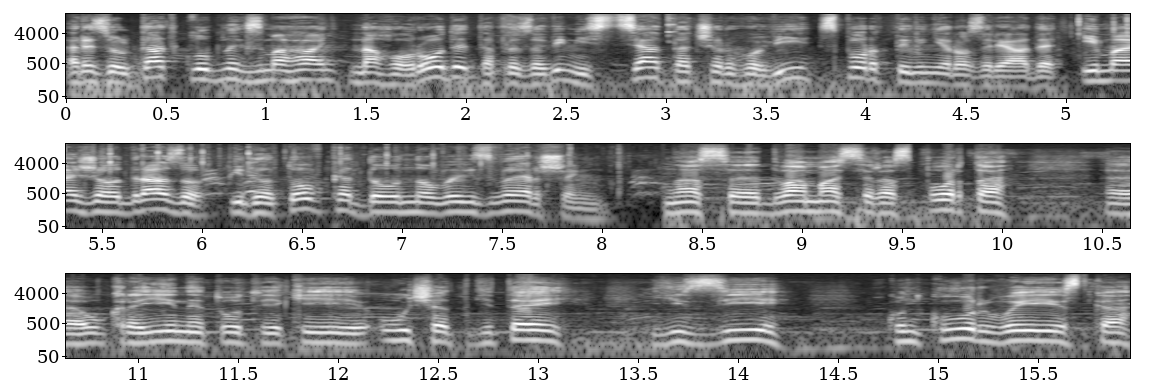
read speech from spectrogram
Результат клубних змагань, нагороди та призові місця та чергові спортивні розряди. І майже одразу підготовка до нових звершень. У нас е, два мастера спорту е, України тут, які учать дітей їзді, конкур, виїздка.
